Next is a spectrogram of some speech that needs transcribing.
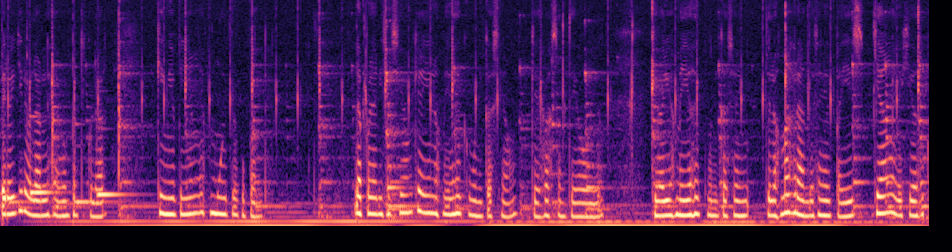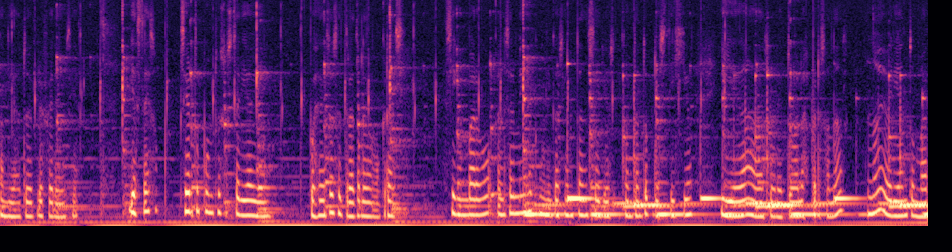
Pero hoy quiero hablarles de algo en particular que en mi opinión es muy preocupante. La polarización que hay en los medios de comunicación, que es bastante obvio, varios medios de comunicación de los más grandes en el país ya han elegido a su candidato de preferencia. Y hasta eso, cierto punto eso estaría bien, pues de eso se trata la democracia. Sin embargo, al ser medios de comunicación tan serios y con tanto prestigio y llegada sobre todo a las personas, no deberían tomar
